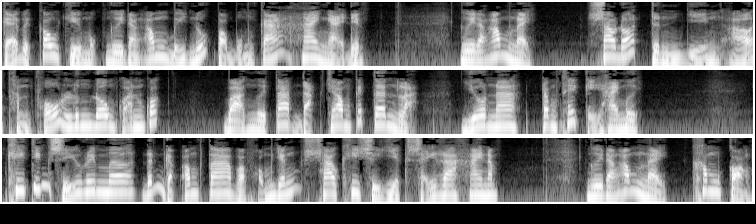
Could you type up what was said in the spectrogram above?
kể về câu chuyện một người đàn ông bị nuốt vào bụng cá hai ngày đêm. Người đàn ông này sau đó trình diện ở thành phố London của Anh Quốc và người ta đặt cho ông cái tên là Jonah trong thế kỷ 20. Khi tiến sĩ Rimmer đến gặp ông ta và phỏng vấn sau khi sự việc xảy ra hai năm, người đàn ông này không còn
